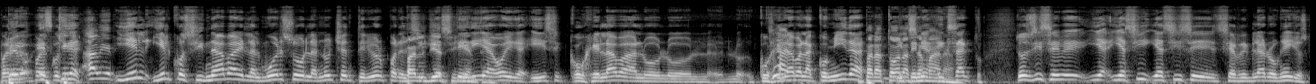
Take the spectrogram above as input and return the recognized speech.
para, Pero para es que, cocinar. a ver- y él y él cocinaba el almuerzo la noche anterior para el, Para el día siguiente, siguiente. día, oiga, y se congelaba lo, lo- congelaba Claro. la comida Para toda la semana. Exacto. Entonces dice, y, y así y así se, se arreglaron ellos.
